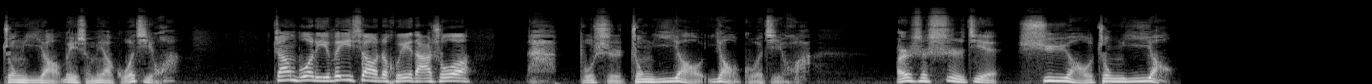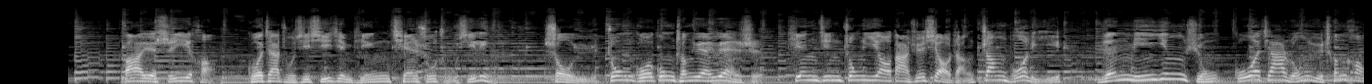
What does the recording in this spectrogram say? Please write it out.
中医药为什么要国际化？”张伯礼微笑着回答说：“啊，不是中医药要国际化，而是世界需要中医药。”八月十一号，国家主席习近平签署主席令，授予中国工程院院士、天津中医药大学校长张伯礼“人民英雄”国家荣誉称号。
